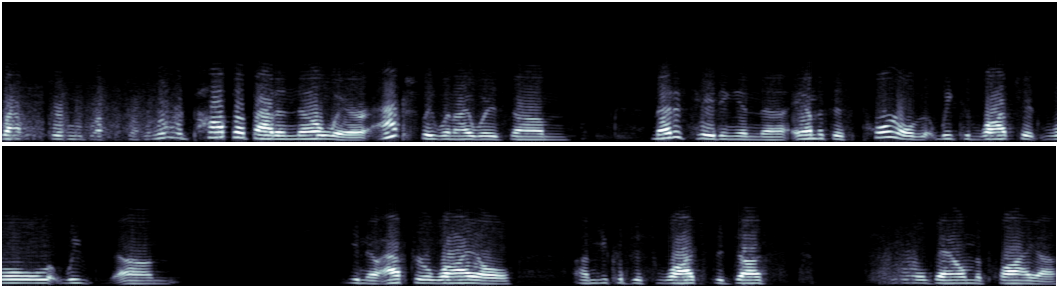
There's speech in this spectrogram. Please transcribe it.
That was during the dust storm, and it would pop up out of nowhere. Actually, when I was um meditating in the amethyst portal, we could watch it roll. We um you know, after a while, um, you could just watch the dust swirl down the playa,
